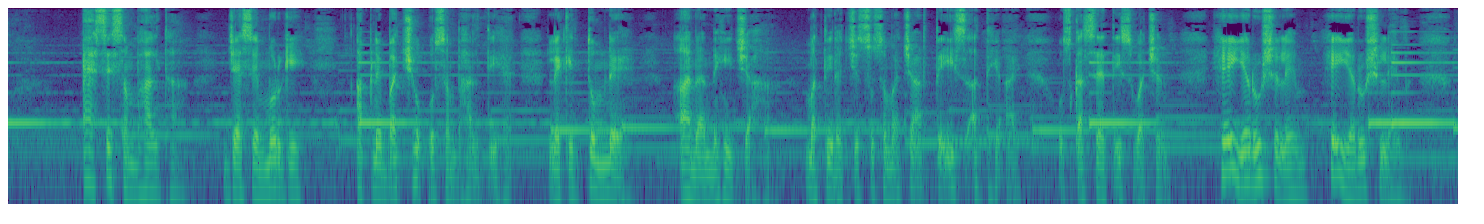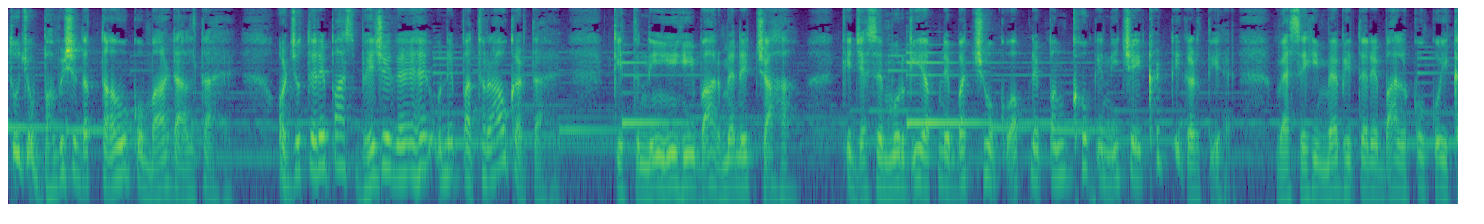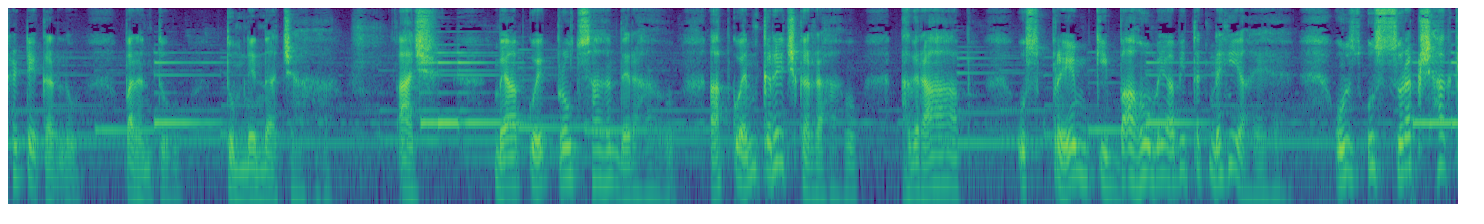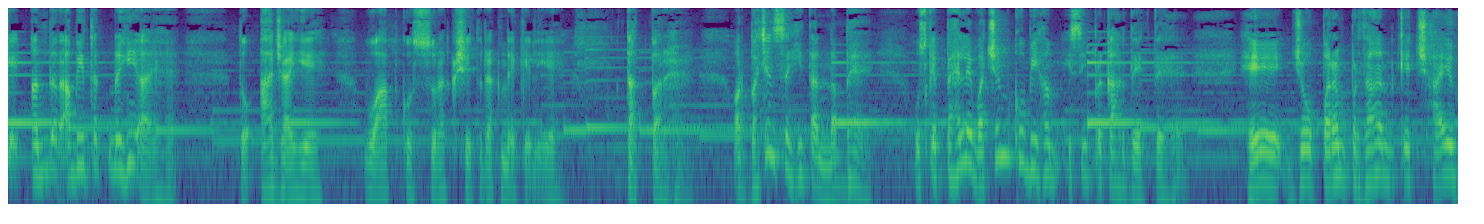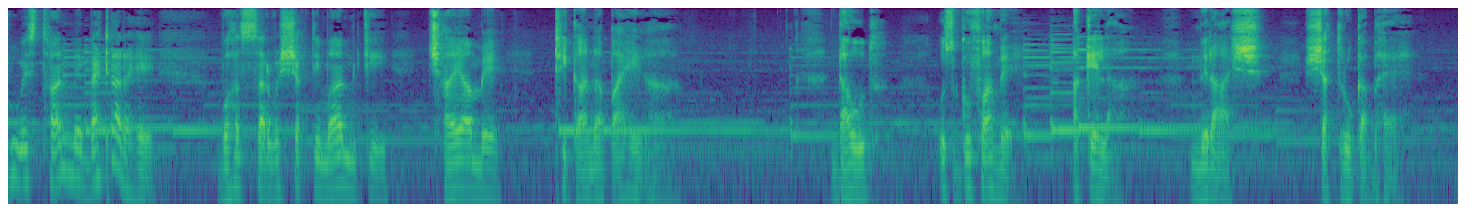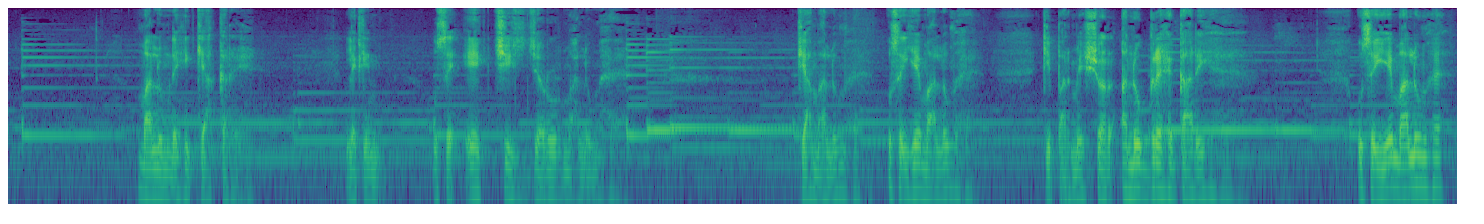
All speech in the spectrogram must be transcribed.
ऐसे संभाल था जैसे मुर्गी अपने बच्चों को संभालती है, लेकिन तुमने आना नहीं चाहा। मती रचित सुसमाचार तेईस अध्याय, उसका सैतीस वचन। हे यरूशलेम हे यरूशलेम, तू जो भविष्य दक्ताओं को मार डालता है और जो तेरे पास भेजे गए हैं, उन्हें पथराव करता है, कितनी ही बार मैंने चाहा कि जैसे मुर्गी अपने बच्चों को अपने पंखों के नीचे इकट्ठी करती है, वैसे ही मैं भी तेरे बालकों को इकट्ठे कर लूँ, परंतु तुमने ना चाहा। आज मैं आपको एक प्रोत्साहन दे रहा हूँ। आपको एनकरेज कर रहा हूँ। अगर आप उस प्रेम की बाहों में अभी तक नहीं आए हैं, उस उस सुरक्षा के अंदर अभी तक नहीं आए हैं तो आ जाइए, वो आपको सुरक्षित रखने के लिए तत्पर है। और भजन संहिता नब्बे, उसके पहले वचन को भी हम इसी प्रकार देखते हैं। हे, जो परम प्रधान के छाए हुए स्थान में बैठा रहे, वह सर्वशक्तिमान की छाया में ठिकाना पाएगा। दाऊद उस गुफा में अकेला, निराश, शत्रु का भय। मालूम नहीं क्या करे, लेकिन उसे एक चीज़ ज़रूर मालूम है। क्या मालूम है? उसे यह मालूम है कि परमेश्वर अनुग्रहकारी है। उसे यह मालूम है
